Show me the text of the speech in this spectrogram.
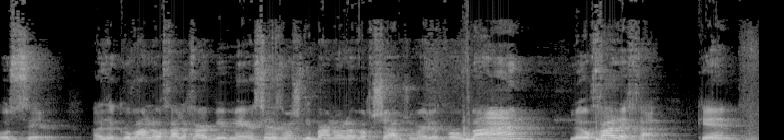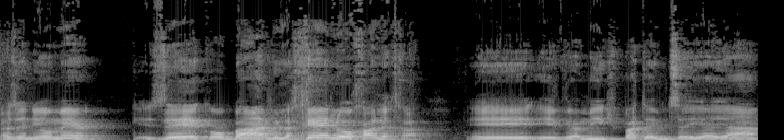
אוסר. אז לקורבן לא אוכל לך רבי מאיר אוסר זה מה שדיברנו עליו עכשיו, שאומר לקורבן לא אוכל לך, כן? אז אני אומר, זה קורבן ולכן לא אוכל לך. אה, אה, והמשפט האמצעי היה,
